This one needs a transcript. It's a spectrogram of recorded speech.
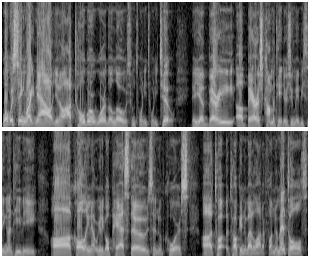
what we're seeing right now, you know, October were the lows from 2022. Now you have very uh, bearish commentators you may be seeing on TV uh, calling that we're going to go past those and of course uh, talking about a lot of fundamentals.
